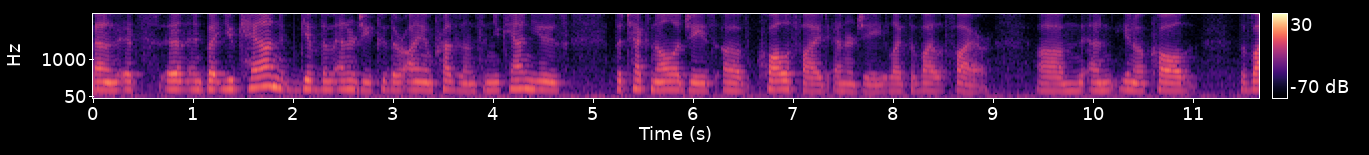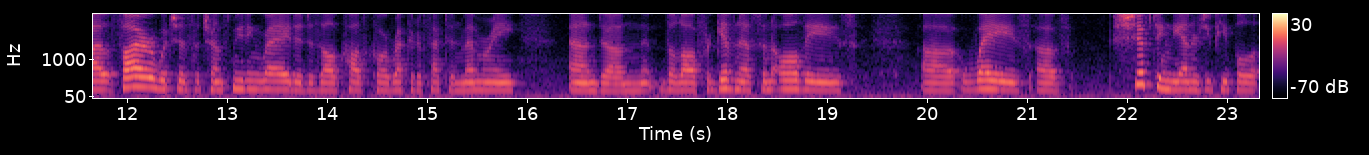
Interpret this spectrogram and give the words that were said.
And it's and, and, but you can give them energy through their I am presence, and you can use the technologies of qualified energy like the violet fire um, and you know call the violet fire, which is the transmuting ray to dissolve cause core record effect and memory, and um, the law of forgiveness, and all these uh, ways of shifting the energy people,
